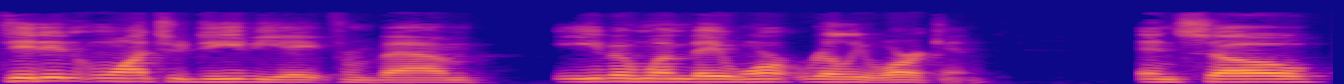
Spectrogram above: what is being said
didn't want to deviate from them, even when they weren't really working. And so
